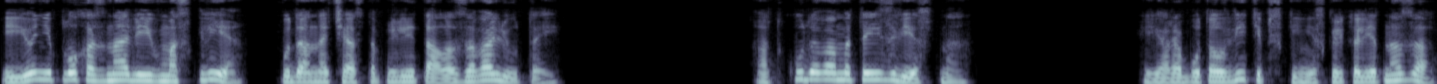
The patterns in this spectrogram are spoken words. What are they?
Ее неплохо знали и в Москве, куда она часто прилетала за валютой. Откуда вам это известно? Я работал в Витебске несколько лет назад,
